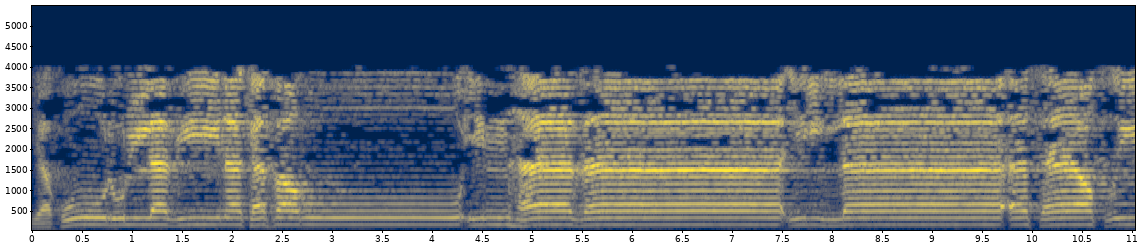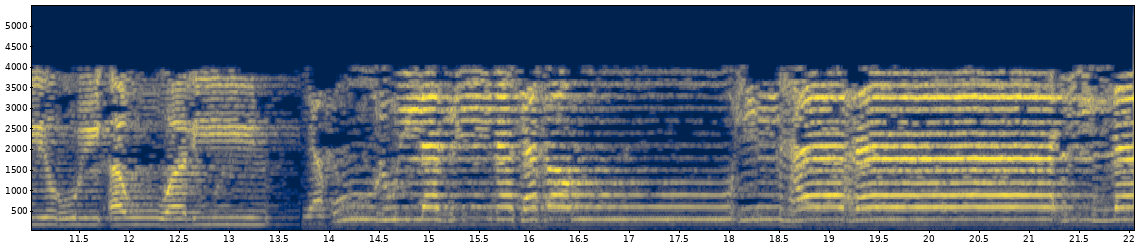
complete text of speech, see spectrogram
يقول الذين كفروا إن هذا إلا يقول الذين كفروا إن هذا إلا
